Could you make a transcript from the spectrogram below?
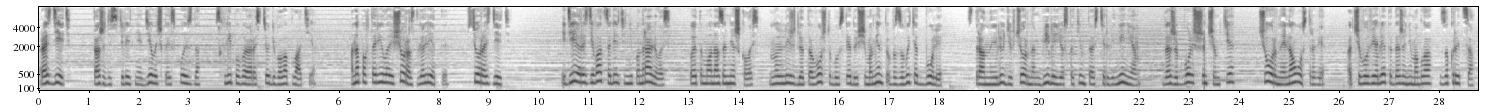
«Раздеть!» — та же десятилетняя девочка из поезда, схлипывая, расстегивала платье. Она повторила еще раз для Леты. «Все раздеть». Идея раздеваться Лете не понравилась, поэтому она замешкалась, но лишь для того, чтобы в следующий момент взвыть от боли. Странные люди в черном били ее с каким-то остервенением, даже больше, чем те черные на острове, отчего Виолетта даже не могла закрыться.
